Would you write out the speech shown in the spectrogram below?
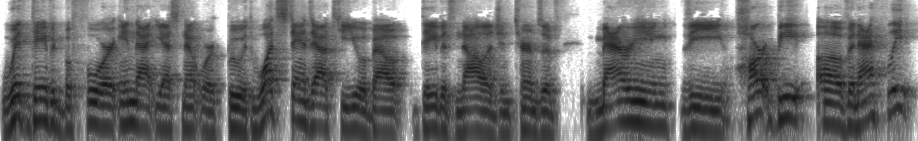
with David before in that Yes Network booth. What stands out to you about David's knowledge in terms of marrying the heartbeat of an athlete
